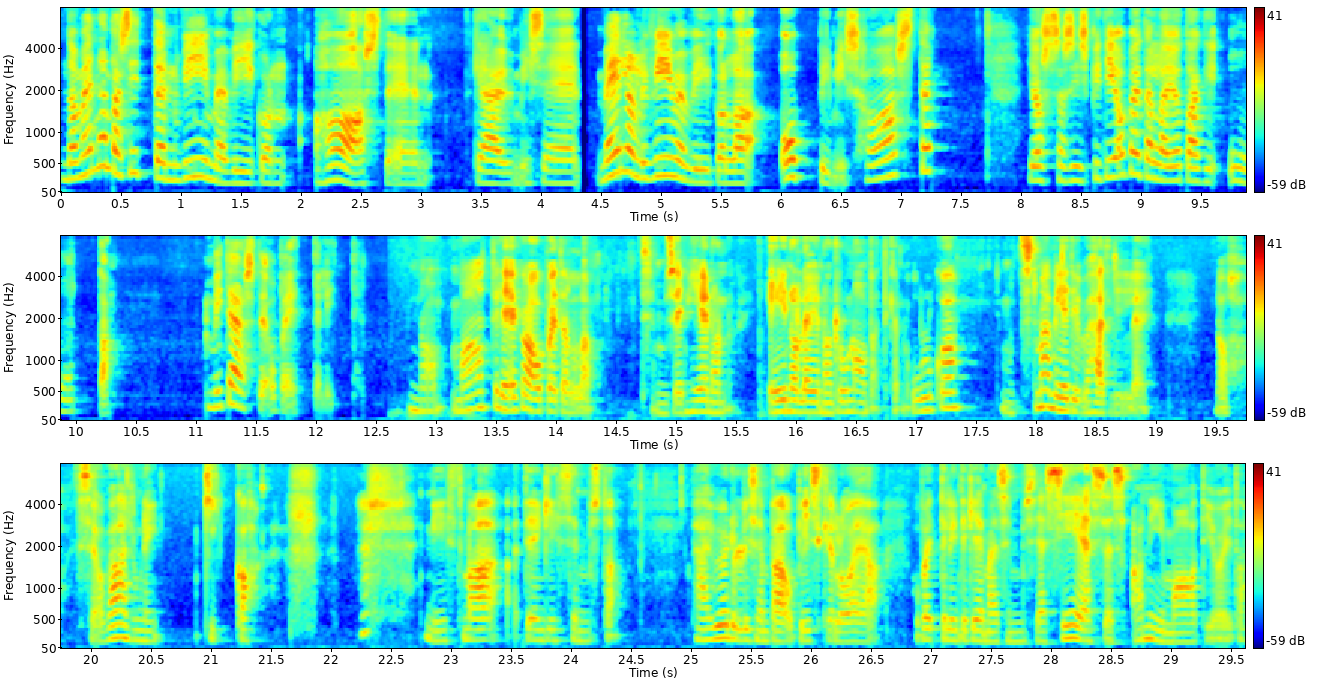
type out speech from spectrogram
No mennäänpä sitten viime viikon haasteen käymiseen. Meillä oli viime viikolla oppimishaaste, jossa siis piti opetella jotakin uutta. Mitä te opettelitte? No mä ajattelin eka opetella semmoisen hienon Eino Leinon runonpätkän ulkoa, mutta sitten mä mietin vähän silleen, no se on vähän semmoinen kikka. niin sitten mä teinkin semmoista vähän hyödyllisempää opiskelua ja opettelin tekemään semmoisia CSS-animaatioita.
